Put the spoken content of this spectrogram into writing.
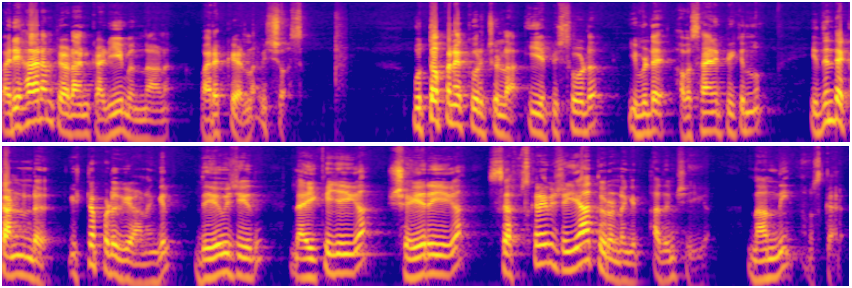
പരിഹാരം തേടാൻ കഴിയുമെന്നാണ് പരക്കെയുള്ള വിശ്വാസം. മുത്തപ്പനെക്കുറിച്ചുള്ള ഈ എപ്പിസോഡ് ഇവിടെ അവസാനിപ്പിക്കുന്നു. ഇതിന്റെ കണ്ടന്റ് ഇഷ്ടപ്പെടുകയാണെങ്കിൽ ദയവ് ചെയ്ത് ലൈക്ക് ചെയ്യുക ഷെയർ ചെയ്യുക സബ്സ്ക്രൈബ് ചെയ്യാത്തവരുണ്ടെങ്കിൽ അതും ചെയ്യുക. നന്ദി നമസ്കാരം.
